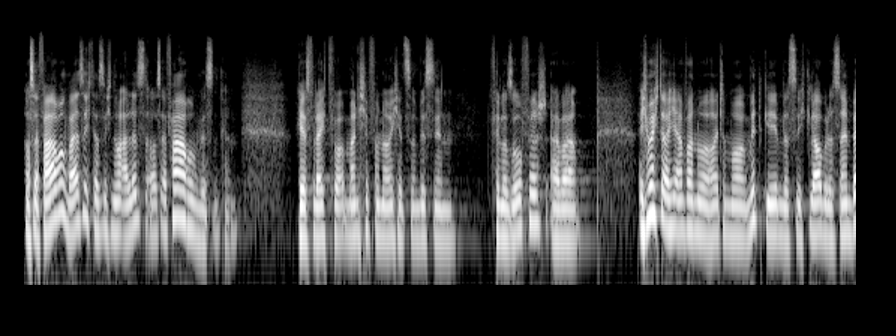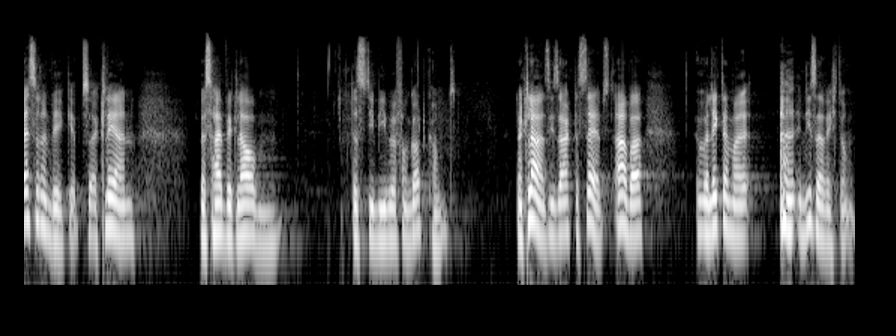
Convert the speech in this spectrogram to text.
Aus Erfahrung weiß ich, dass ich nur alles aus Erfahrung wissen kann. Okay, ist vielleicht für manche von euch jetzt so ein bisschen philosophisch, aber ich möchte euch einfach nur heute Morgen mitgeben, dass ich glaube, dass es einen besseren Weg gibt, zu erklären, weshalb wir glauben, dass die Bibel von Gott kommt. Na klar, sie sagt es selbst, aber überlegt einmal, in dieser Richtung.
